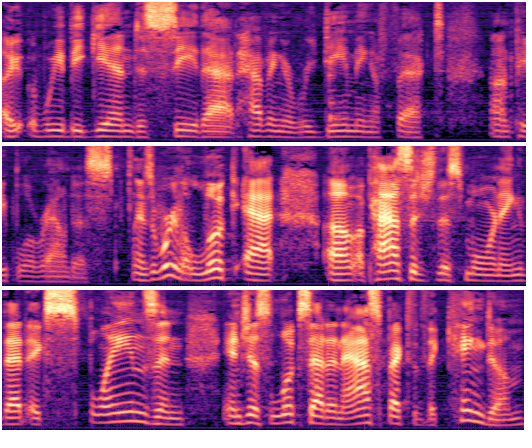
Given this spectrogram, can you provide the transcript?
uh, we begin to see that having a redeeming effect on people around us. And so we're going to look at um, a passage this morning that explains and, and just looks at an aspect of the kingdom,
